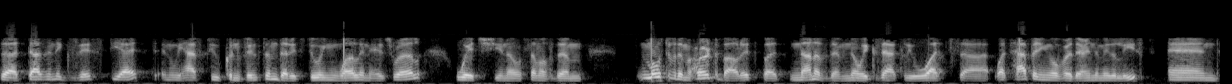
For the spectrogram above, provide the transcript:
that doesn't exist yet. And we have to convince them that it's doing well in Israel, which, you know, some of them, most of them heard about it, but none of them know exactly what's, uh, what's happening over there in the Middle East. And,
